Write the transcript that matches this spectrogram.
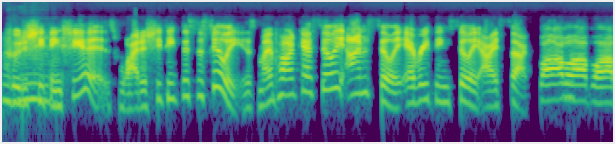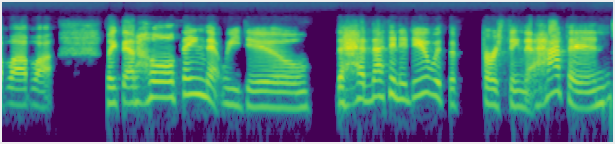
Mm-hmm. Who does she mm-hmm. think she is? Why does she think this is silly? Is my podcast silly? I'm silly. Everything's silly. I suck. Blah, blah, blah, blah, blah. Like that whole thing that we do that had nothing to do with the first thing that happened,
